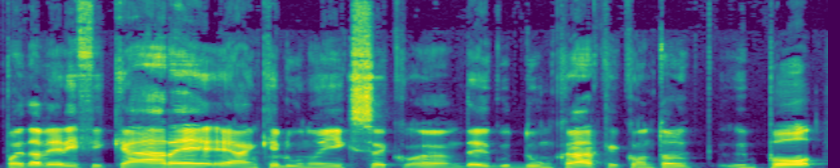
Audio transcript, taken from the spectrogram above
poi da verificare e anche l'1x eh, del Dunkirk contro il Po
